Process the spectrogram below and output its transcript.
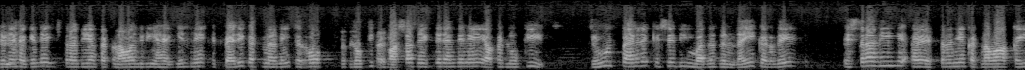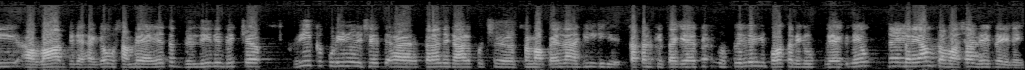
ਜਿਹੜੇ ਹੈਗੇ ਨੇ, ਇਸ ਤਰ੍ਹਾਂ ਦੀਆਂ ਘਟਨਾਵਾਂ ਜਿਹੜੀਆਂ ਹੈਗੀਆਂ ਨੇ ਪਹਿਲੀ ਘਟਨਾ ਨਹੀਂ, ਜਦੋਂ ਲੋਕੀ ਤਮਾਸ਼ਾ ਦੇਖਦੇ ਰਹਿੰਦੇ ਨੇ ਜਾਂ ਫਿਰ ਲੋਕੀ ਜ਼ਰੂਰਤ ਪੈਣ ਤੇ ਕਿਸੇ ਦੀ ਮਦਦ ਨਹੀਂ ਕਰਦੇ। ਇਸ ਤਰ੍ਹਾਂ ਦੀ ਇਸ ਤਰ੍ਹਾਂ ਦੀਆਂ ਘਟਨਾਵਾਂ, ਕਈ ਵਾਰ ਜਿਹੜਾ ਹੈਗਾ ਉਹ ਸਾਹਮਣੇ ਆਏ ਤਾਂ ਦਿੱਲੀ ਦੇ ਵਿੱਚ ਵੀ ਇੱਕ ਕੁੜੀ ਨੂੰ ਇਸੇ ਤਰ੍ਹਾਂ ਦੇ ਨਾਲ ਕੁਝ ਸਮਾਂ ਪਹਿਲਾਂ ਹੀ ਕਤਲ ਕੀਤਾ ਗਿਆ ਸੀ ਉਸ ਵੇਲੇ ਵੀ ਬਹੁਤ ਸਾਰੇ ਲੋਕ ਜਿਹੜੇ ਹੈਗੇ ਨੇ ਦਰਿਆਮ ਤਮਾਸ਼ਾ ਦੇਖ ਰਹੇ ਨੇ।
